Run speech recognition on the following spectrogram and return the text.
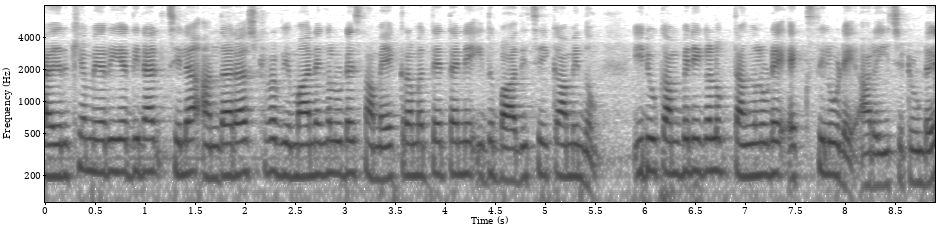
ദൈർഘ്യമേറിയതിനാൽ ചില അന്താരാഷ്ട്ര വിമാനങ്ങളുടെ സമയക്രമത്തെ തന്നെ ഇത് ബാധിച്ചേക്കാമെന്നും ഇരു കമ്പനികളും തങ്ങളുടെ എക്സിലൂടെ അറിയിച്ചിട്ടുണ്ട്.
